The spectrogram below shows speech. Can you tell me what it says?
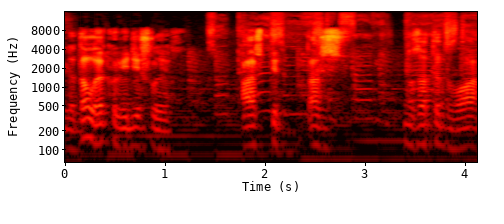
Далеко відійшли. Аж під. аж. ну за Т2.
